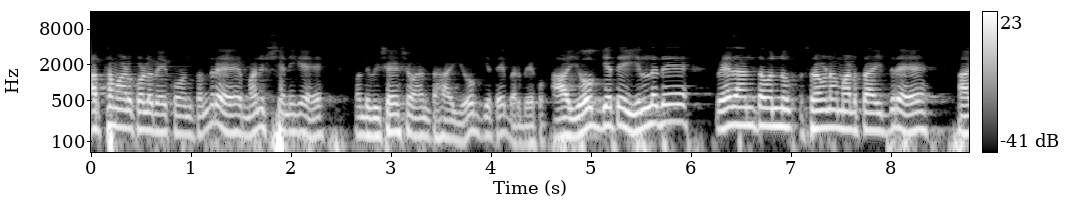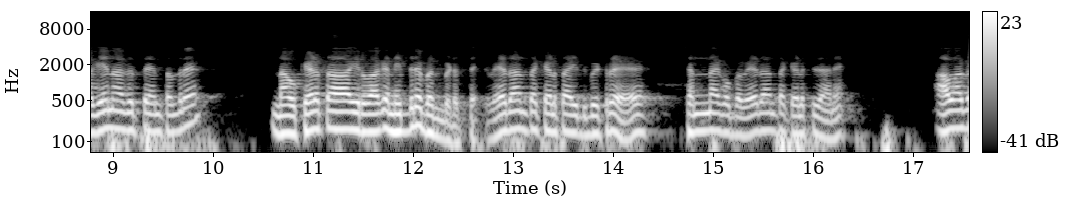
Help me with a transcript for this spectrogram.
ಅರ್ಥ ಮಾಡಿಕೊಳ್ಳಬೇಕು ಅಂತಂದರೆ ಮನುಷ್ಯನಿಗೆ ಒಂದು ವಿಶೇಷವಾದಂತಹ ಯೋಗ್ಯತೆ ಬರಬೇಕು. ಆ ಯೋಗ್ಯತೆ ಇಲ್ಲದೆ ವೇದಾಂತವನ್ನು ಶ್ರವಣ ಮಾಡ್ತಾ ಇದ್ದರೆ ಆಗೇನಾಗುತ್ತೆ ಅಂತಂದರೆ ನಾವು ಕೇಳ್ತಾ ಇರುವಾಗ ನಿದ್ರೆ ಬಂದುಬಿಡುತ್ತೆ. ವೇದಾಂತ ಕೇಳ್ತಾ ಇದ್ದುಬಿಟ್ರೆ ಚೆನ್ನಾಗಿ ಒಬ್ಬ ವೇದಾಂತ ಕೇಳ್ತಿದ್ದಾನೆ. ಆವಾಗ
